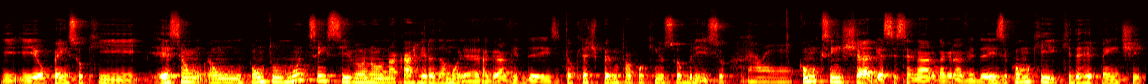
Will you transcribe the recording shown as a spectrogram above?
e, e eu penso que esse é um, é um ponto muito sensível no, na carreira da mulher, a gravidez. Então, eu queria te perguntar um pouquinho sobre isso. Não, é... Como que você enxerga esse cenário da gravidez e como que, que, de repente,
